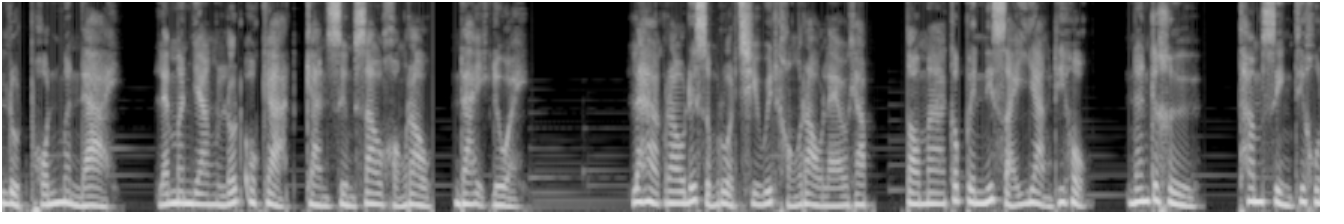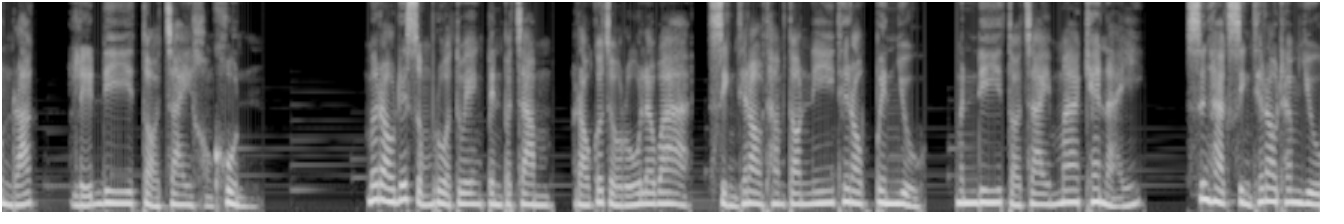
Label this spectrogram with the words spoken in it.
หลุดพ้นมันได้ และมันยังลดโอกาสการซึมเศร้าของเราได้อีกด้วย และหากเราได้สำรวจชีวิตของเราแล้วครับ ต่อมาก็เป็นนิสัยอย่างที่ 6 นั่นก็คือทำสิ่งที่คุณรัก หรือดีต่อใจของคุณ เมื่อเราได้สำรวจตัวเองเป็นประจำ เราก็จะรู้แล้วว่า สิ่งที่เราทำตอนนี้ที่เราเป็นอยู่ มันดีต่อใจมากแค่ไหน ซึ่งหากสิ่งที่เราทำอยู่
